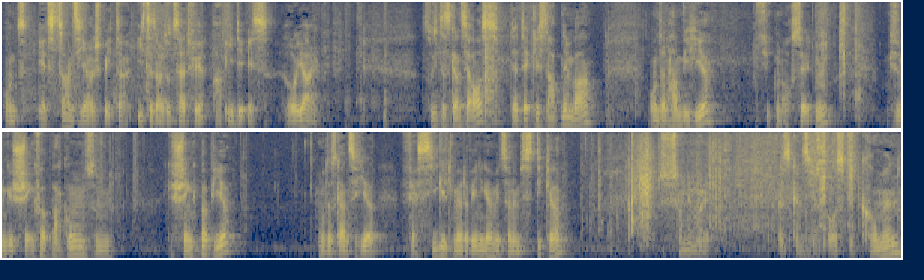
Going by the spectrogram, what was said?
Und jetzt 20 Jahre später ist es also Zeit für AIDS Royal. So sieht das Ganze aus. Der Deckel ist abnehmbar. Und dann haben wir hier, sieht man auch selten, so eine Geschenkverpackung, so ein Geschenkpapier. Und das Ganze hier versiegelt mehr oder weniger mit so einem Sticker. Schauen wir mal das Ganze hier rausbekommen.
